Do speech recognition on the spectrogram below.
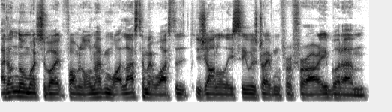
I don't know much about Formula One. I haven't watched. Last time I watched it, Jean Alesi was driving for Ferrari, but um,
